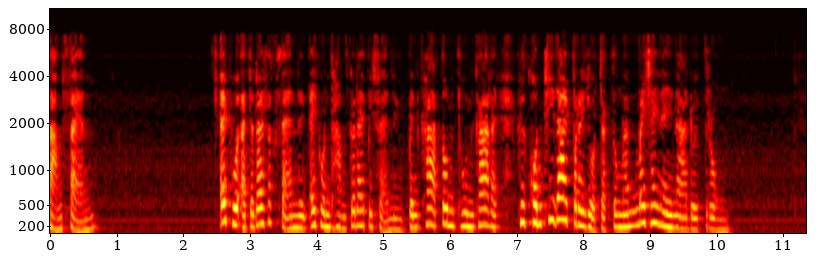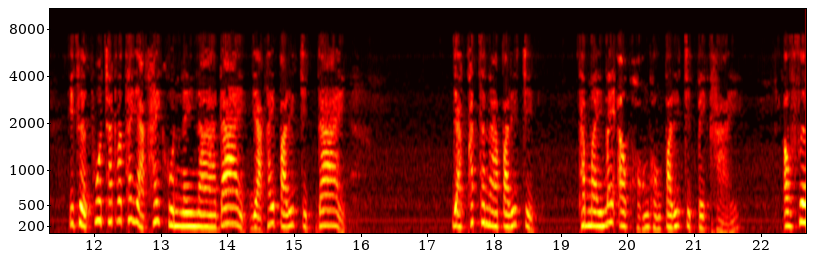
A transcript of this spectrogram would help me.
สามแสนไอ้พวยอาจจะได้สักแสนหนึ่งไอ้คนทำก็ได้ไปแสนหนึ่งเป็นค่าต้นทุนค่าอะไร คือคนที่ได้ประโยชน์จากตรงนั้นไม่ใช่ในนาโดยตรง อีเถิกพูดชัดว่าถ้าอยากให้คนในนาได้ อยากให้ปาริจิตได้ อยากพัฒนาปาริจิตทำไมไม่เอาของของปาริจิตไปขาย เอาเสื้อ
